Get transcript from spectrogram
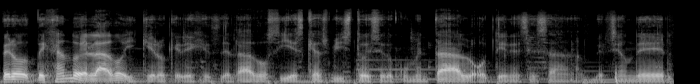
Pero dejando de lado, y quiero que dejes de lado si es que has visto ese documental o tienes esa versión de él,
